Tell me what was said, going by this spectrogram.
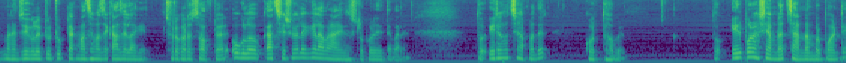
মানে যেগুলো একটু টুকটাক মাঝে মাঝে কাজে লাগে, ছোটোখাটো সফটওয়্যার ওগুলো কাজ শেষ হয়ে গেলে আবার আনইনস্টল করে দিতে পারেন। তো এটা হচ্ছে আপনাদের করতে হবে। তো এরপর আসি আমরা চার নম্বর পয়েন্টে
